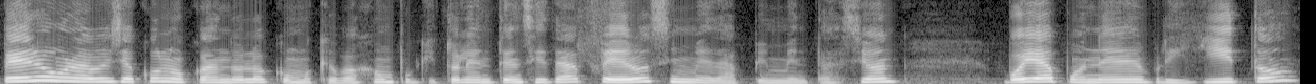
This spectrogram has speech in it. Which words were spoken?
Pero una vez ya colocándolo como que baja un poquito la intensidad, pero sí me da pigmentación. Voy a poner brillito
